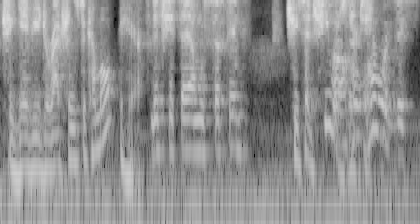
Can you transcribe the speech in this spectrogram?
She gave you directions to come over here. Did she say I was 13? She said she was Who, 13. who was this?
